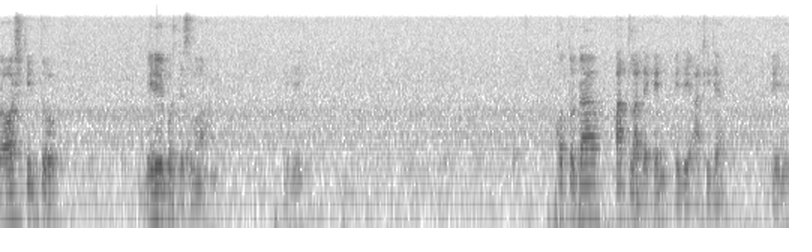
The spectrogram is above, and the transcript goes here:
রস কিন্তু বেরিয়ে পড়তেছে মনে হয়। এই যে কতটা পাতলা দেখেন, এই যে আঠিটা, এই যে।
